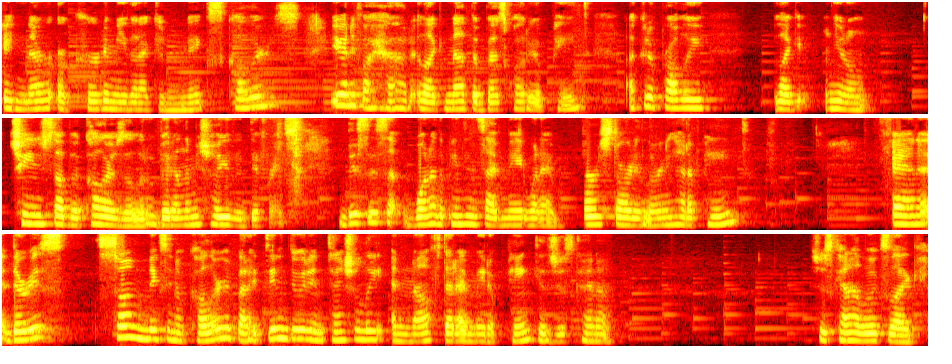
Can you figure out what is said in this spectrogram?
it never occurred to me that I could mix colors. Even if I had like not the best quality of paint, I could have probably like, you know, changed up the colors a little bit and let me show you the difference. This is one of the paintings I've made when I first started learning how to paint. And there is some mixing of color, but I didn't do it intentionally enough that I made a pink. It's just kind of, just kind of looks like,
